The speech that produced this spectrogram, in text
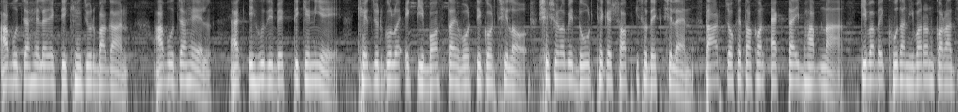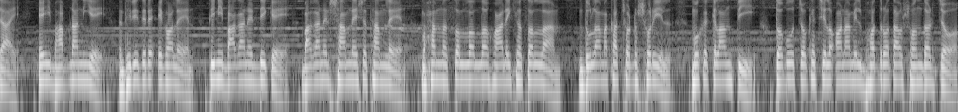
আবু জাহেলের একটি খেজুর বাগান। আবু জাহেল এক ইহুদি ব্যক্তিকে নিয়ে খেজুরগুলো একটি বস্তায় ভর্তি করছিল। শিশুনবী দূর থেকে সব কিছু দেখছিলেন। তার চোখে তখন একটাই ভাবনা, কীভাবে ক্ষুধা নিবারণ করা যায়? এই ভাবনা নিয়ে ধীরে ধীরে এগোলেন। তিনি বাগানের দিকে, বাগানের সামনে এসে থামলেন। মোহাম্মদ সাল্লাহ আলহ্লাম দুলামাখা ছোট শরীর, মুখে ক্লান্তি, তবু চোখে ছিল অনামিল ভদ্রতা ও সৌন্দর্য।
